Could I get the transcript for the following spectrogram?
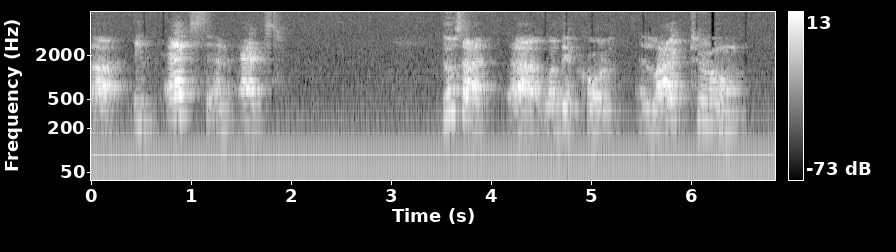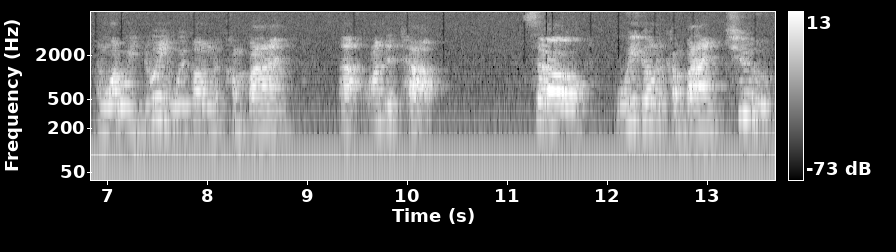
uh, if x and x those are uh, what they call a like term. And what we're doing, we're going to combine uh, on the top. So we're going to combine 2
